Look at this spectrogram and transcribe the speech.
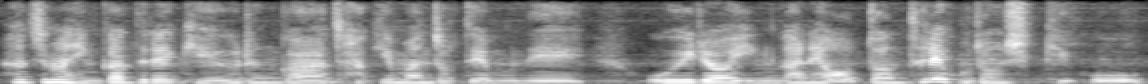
하지만 인간들의 게으름과 자기만족 때문에 오히려 인간의 어떤 틀에 고정시키고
